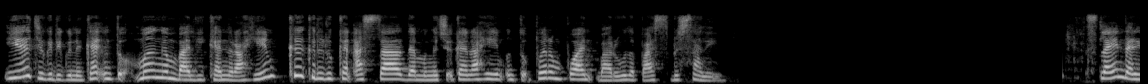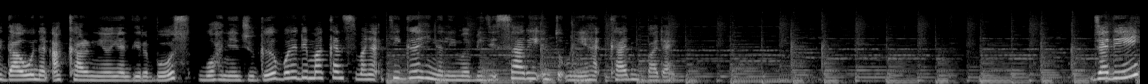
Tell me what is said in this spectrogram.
ia juga digunakan untuk mengembalikan rahim ke kedudukan asal dan mengecutkan rahim untuk perempuan baru lepas bersalin. Selain dari daun dan akarnya yang direbus, buahnya juga boleh dimakan sebanyak 3 hingga 5 biji sehari untuk menyihatkan badan. Jadi,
